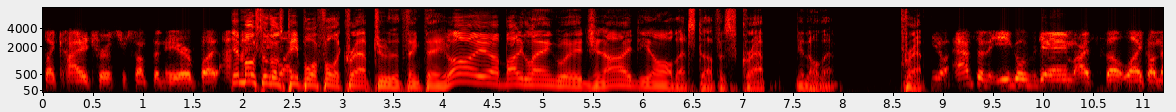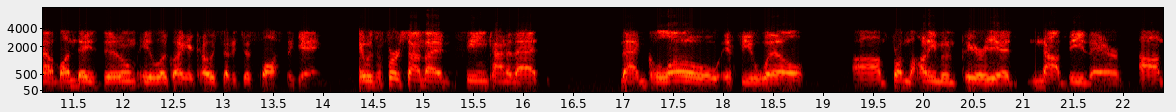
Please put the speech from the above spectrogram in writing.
psychiatrist or something here, but yeah, most of those like, people are full of crap too. That think they, oh yeah, body language and I, you know, all that stuff is crap. You know that crap. You know, after the Eagles game, I felt like on that Monday Zoom, he looked like a coach that had just lost the game. It was the first time I had seen kind of that that glow, if you will, um, from the honeymoon period not be there. Um,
